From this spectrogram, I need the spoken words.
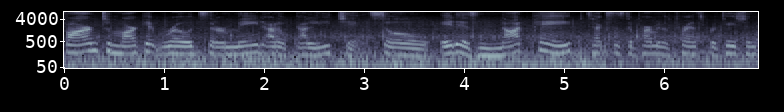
farm to market roads that are made out of caliche. So it is not paved. Texas Department of Transportation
